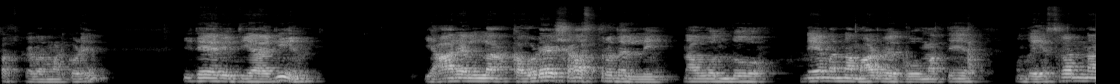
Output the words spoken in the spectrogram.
ಸಬ್ಸ್ಕ್ರೈಬರ್ ಮಾಡಿಕೊಡಿ. ಇದೇ ರೀತಿಯಾಗಿ ಯಾರೆಲ್ಲ ಕವಡೆ ಶಾಸ್ತ್ರದಲ್ಲಿ ನಾವು ಒಂದು ನೇಮನ್ನು ಮಾಡಬೇಕು, ಮತ್ತು ಒಂದು ಹೆಸರನ್ನು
